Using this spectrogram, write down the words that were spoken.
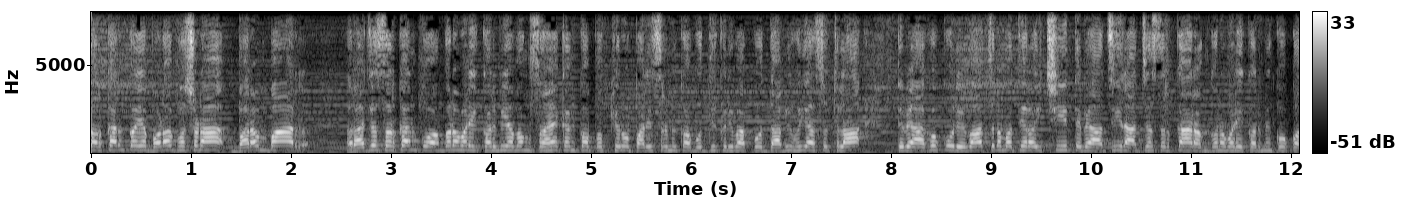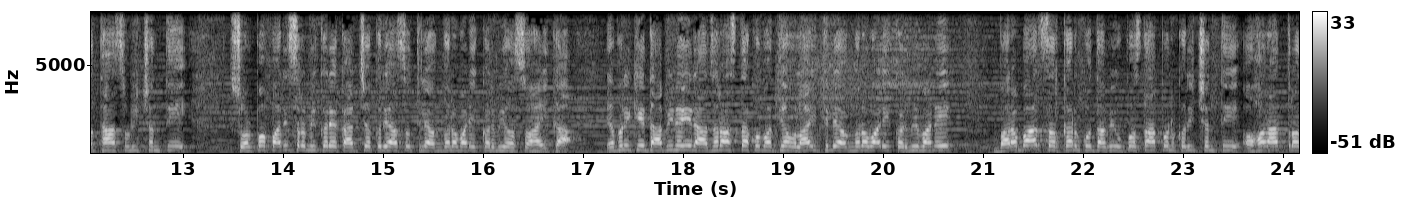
ସରକାରଙ୍କ ଏ ବଡ଼ ଘୋଷଣା ବାରମ୍ବାର राज्य सरकार को अंगनवाड़ी कर्मी और सहायिका पक्ष पारिश्रमिक वृद्धि करने को दावी हो आसुला तेज आग को निर्वाचन रही तेज आज राज्य सरकार अंगनवाड़ी कर्मी को कथ शुणी स्वल्प पारिश्रमिक कार्य कर अंगनवाड़ी कर्मी और सहायिका एपरिक दाबी नहीं राजरास्ता को अंगनवाड़ी कर्मी मैंने बारंबार सरकार को दाबी उपस्थापन करहरत्र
